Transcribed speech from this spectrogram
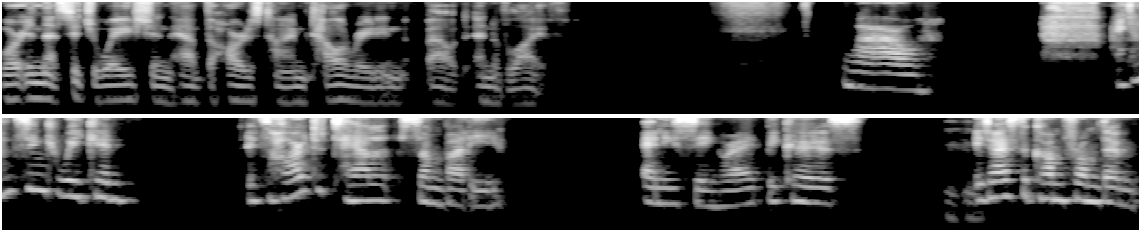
who are in that situation have the hardest time tolerating about end of life? Wow. I don't think we can, it's hard to tell somebody anything, right? Because Mm-hmm. It has to come from them.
